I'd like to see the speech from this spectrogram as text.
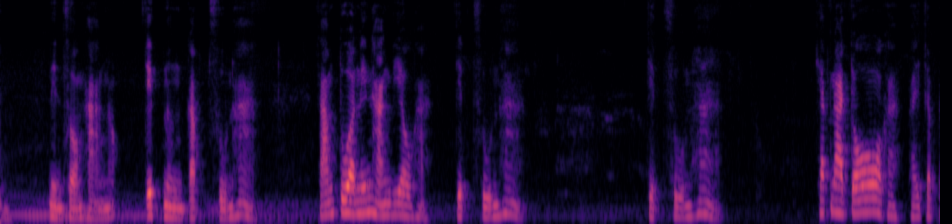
ง เน้นสองหางเนาะเจ็ดหนึ่งกับศูนย์ห้า สามตัวเน้นหางเดียวค่ะ เจ็ดศูนย์ห้า เจ็ดศูนย์ห้า แคปหน้าจอค่ะใครจะไป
